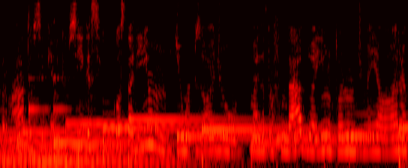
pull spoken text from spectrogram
formato, se querem que eu siga, se gostariam de um episódio mais aprofundado aí, em torno de meia hora,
